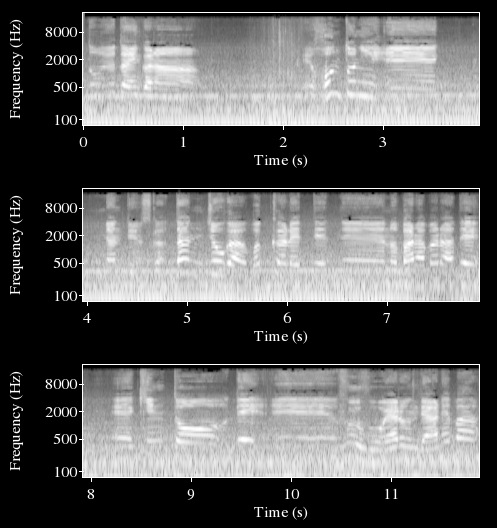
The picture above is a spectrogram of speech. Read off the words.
ーどう言うたらいいんかな？え本当に、えーなんていうんですか？男女が分かれて、えーのバラバラで、えー均等で、えー夫婦をやるんであれば、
